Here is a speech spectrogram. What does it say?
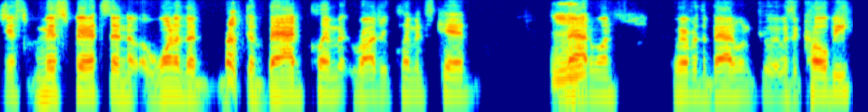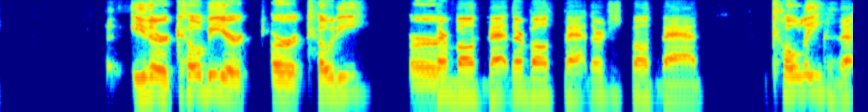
just misfits and one of the the bad Clemens Roger Clemens kid, Mhm. bad one, whoever the bad one was it Koby? Either Koby or or Kody or They're both bad. They're both bad. They're just both bad Coley. that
